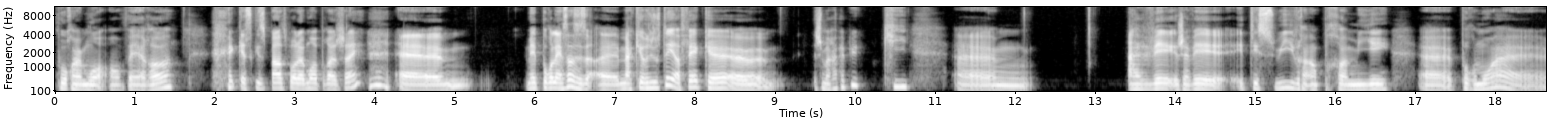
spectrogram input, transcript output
pour un mois. On verra qu'est-ce qui se passe pour le mois prochain. Euh, mais pour l'instant, c'est ça. Euh, ma curiosité a fait que je me rappelle plus qui avait j'avais été suivre en premier. Pour moi,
